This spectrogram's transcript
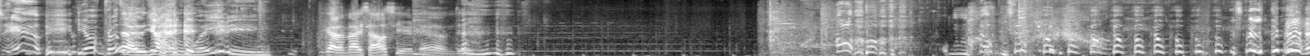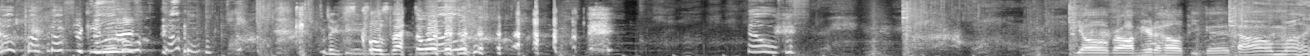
Damn! Yo, brother, Yeah, I'm you got waiting. You got a nice house here, damn, dude. Oh! Help! Help! Help! Help! Help! Help! Help! Help! Help! Help! I'm gonna just close that door. Help! Yo, bro, I'm here to help. You good? Oh my!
